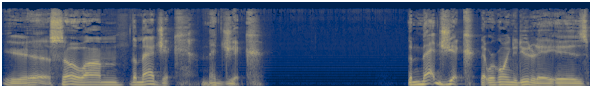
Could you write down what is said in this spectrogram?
Yeah, so um the magic, magic. The magic that we're going to do today is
